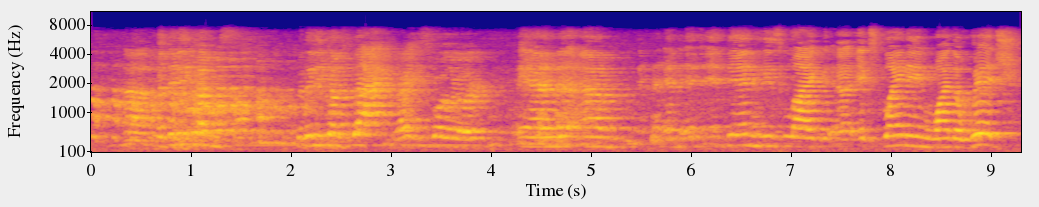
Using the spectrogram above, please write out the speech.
Uh, but then he comes, but then he comes back, right? Spoiler alert. And um, and, and, and then he's like uh, explaining why the witch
